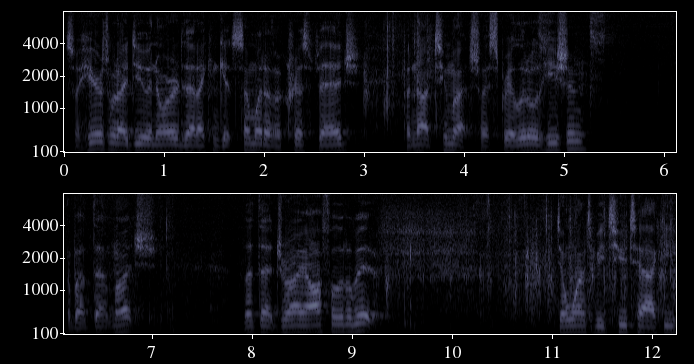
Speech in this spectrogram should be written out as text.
So here's what I do in order that I can get somewhat of a crisp edge, but not too much. So I spray a little adhesion, about that much. Let that dry off a little bit. Don't want it to be too tacky,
